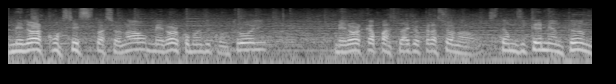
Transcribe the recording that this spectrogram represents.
melhor consciência situacional, melhor comando e controle, melhor capacidade operacional. Estamos incrementando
